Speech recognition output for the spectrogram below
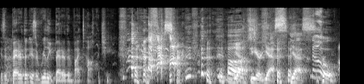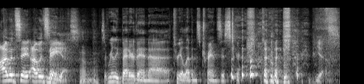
Is it better than? Is it really better than Vitology? Oh dear, yes, yes. No. I would say I would say Maybe. yes. Is it really better than uh, 311's Transistor? Yes.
